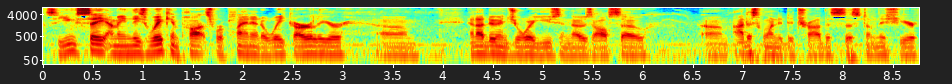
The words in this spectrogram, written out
so you can see, I mean, these weekend pots were planted a week earlier. Um, and I do enjoy using those also. Um, I just wanted to try the system this year.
